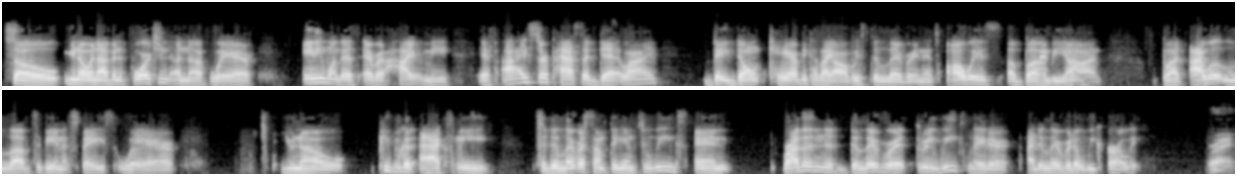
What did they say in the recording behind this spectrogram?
So, you know, and I've been fortunate enough where anyone that's ever hired me, if I surpass a deadline, they don't care because I always deliver and it's always above and beyond. But I would love to be in a space where, you know, people could ask me to deliver something in two weeks, and rather than deliver it three weeks later, I deliver it a week early. Right.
